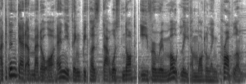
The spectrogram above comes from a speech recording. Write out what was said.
I didn't get a medal or anything because that was not even remotely a modeling problem.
